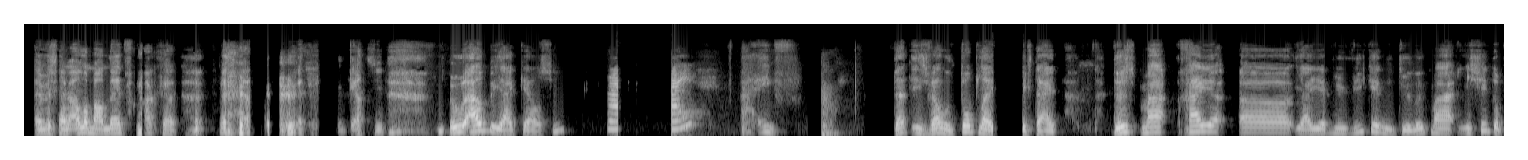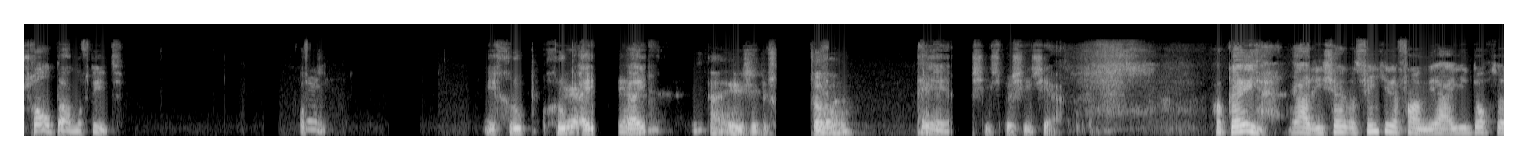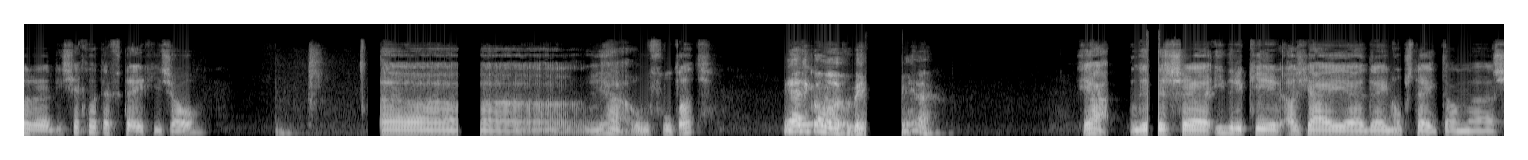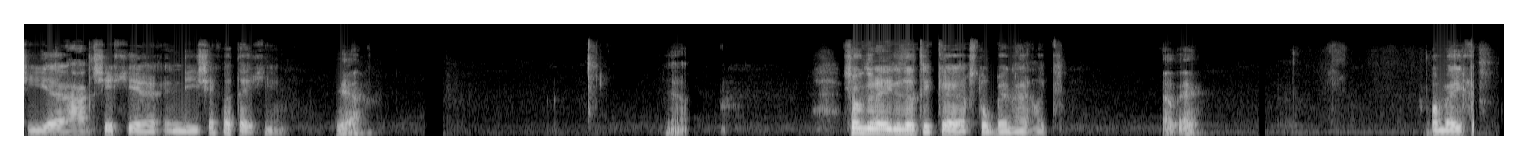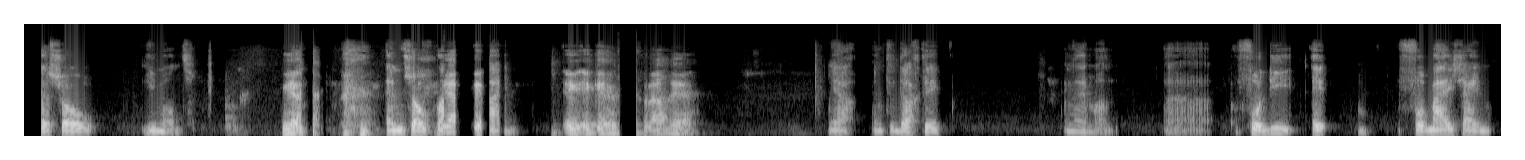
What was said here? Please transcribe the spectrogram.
En we zijn allemaal net wakker. Kelsey. Hoe oud ben jij, Kelsey? Vijf. Vijf. Dat is wel een topleeftijd. Dus, maar ga je, eh, ja, je hebt nu weekend natuurlijk, maar je zit op school dan, of niet? Of niet? In groep, groep Ja. 1, 2? Ja, je zit op school, hè? Ja, ja, ja, precies, precies, ja. Oké, ja, Richard, wat vind je ervan? Ja, je dochter, eh, die zegt dat even tegen je zo. Eh, ja, hoe voelt dat? Ja, die kwam wel even binnen. Ja. Ja, dus iedere keer als jij er een opsteekt, dan zie je haar gezichtje en die zegt wat tegen je. Ja. Dat is ook de reden dat ik gestopt ben eigenlijk. Oké. Vanwege zo iemand. Ja. En zo klein. Ja, Ik, ik ken het verhaal, ja. Ja, en toen dacht ik, nee man, eh, voor die, eh, voor mij zijn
